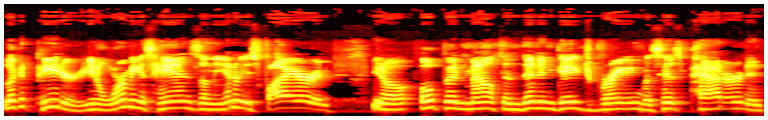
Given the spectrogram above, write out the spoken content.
Look at Peter, you know, warming his hands on the enemy's fire and you know, open mouth and then engage brain was his pattern. And,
